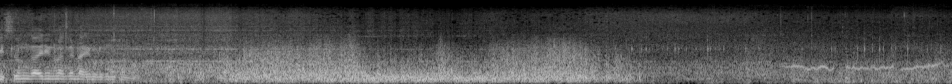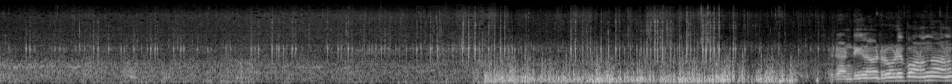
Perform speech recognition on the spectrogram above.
ഐസും കാര്യങ്ങളൊക്കെ ഉണ്ടാക്കി കൊടുക്കുന്ന സമയം രണ്ട് കിലോമീറ്റർ കൂടി പോകണമെന്നാണ്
